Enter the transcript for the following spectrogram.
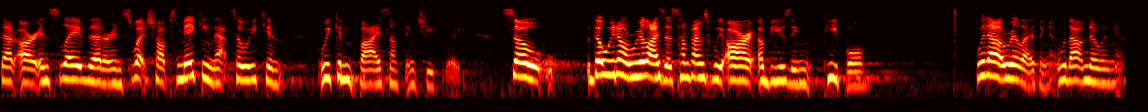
that are enslaved, that are in sweatshops making that so we can we can buy something cheaply. So though we don't realize it, sometimes we are abusing people without realizing it, without knowing it,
